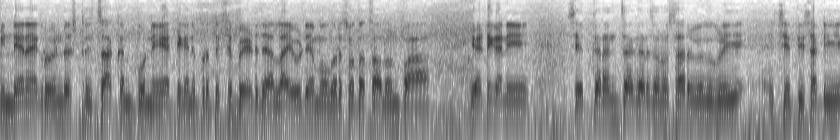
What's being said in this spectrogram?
Indian agro industry Chakan Pune या ठिकाणी प्रत्यक्ष भेट द्या लाईव्ह डेम वगैरे स्वतः चालून पहा. या ठिकाणी शेतकऱ्यांच्या गरजेनुसार वेगवेगळी शेतीसाठी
